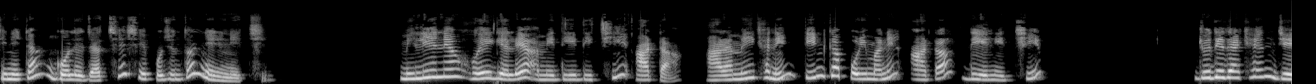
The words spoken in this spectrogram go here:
চিনিটা গলে যাচ্ছে, সে পর্যন্ত নেড়ে নিচ্ছি। মিলিয়ে নেওয়া হয়ে গেলে আমি দিয়ে দিচ্ছি আটা, আর আমি এখানে তিন কাপ পরিমাণে আটা দিয়ে নিচ্ছি। যদি দেখেন যে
